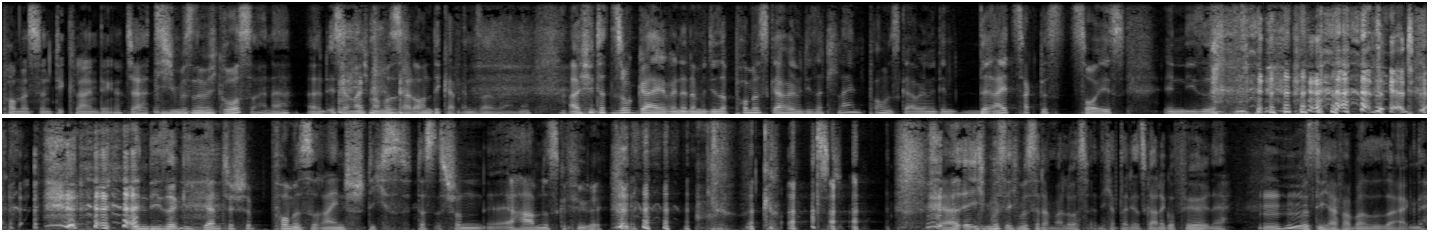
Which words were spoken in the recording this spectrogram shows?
Pommes sind, die kleinen Dinge. Tja, die müssen nämlich groß sein, ne? Also das ist ja manchmal muss es halt auch ein dicker Fenster sein, ne? Aber ich finde das so geil, wenn du dann mit dieser Pommesgabel, mit dieser kleinen Pommesgabel, mit dem Dreizack des Zeus in diese, in diese gigantische Pommes reinstichst. Das ist schon ein erhabenes Gefühl. Ja, ich muss, ich musste da mal loswerden. Ich habe das jetzt gerade gefühlt, ne? mhm. Müsste ich einfach mal so sagen. Ne?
